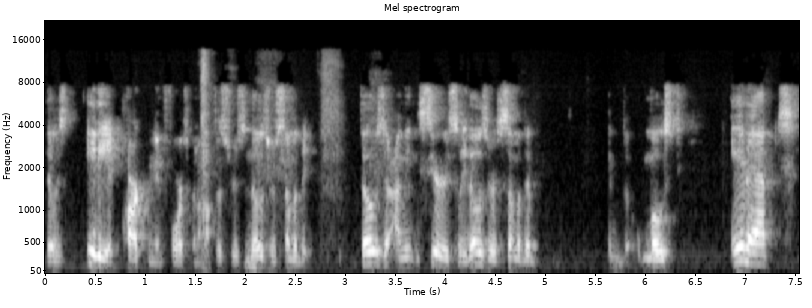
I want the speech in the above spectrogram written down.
those idiot parking enforcement officers, and those are some of the those are, I mean seriously those are some of the most inept,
